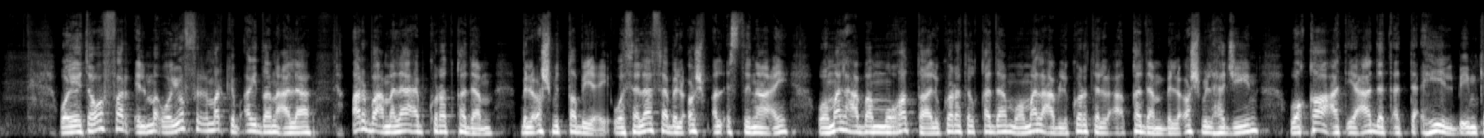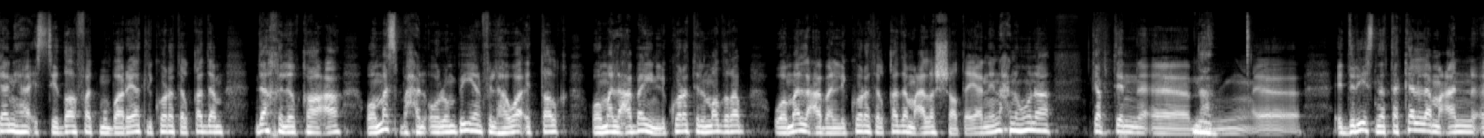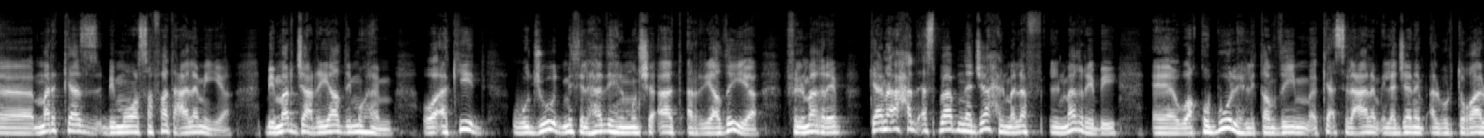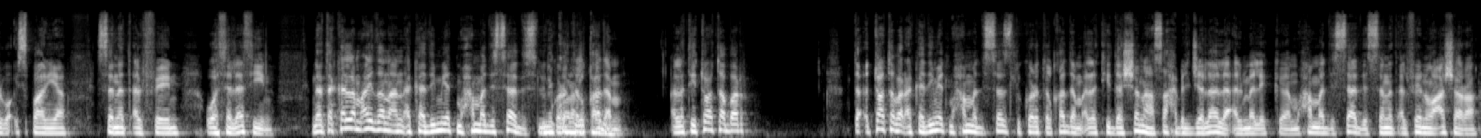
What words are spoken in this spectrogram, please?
ويتوفر الم... ويوفر المركب أيضا على أربع ملاعب كرة قدم بالعشب الطبيعي وثلاثة بالعشب الاصطناعي وملعبا مغطى لكرة القدم وملعب لكرة القدم بالعشب الهجين وقاعة إعادة التأهيل بإمكانها استضافة مباريات لكرة القدم داخل القاعة ومسبحا أولمبيا في الهواء الطلق وملعبين لكرة المضرب وملعبا لكرة القدم على الشاطئ. يعني نحن هنا كابتن آه نعم. آه إدريس نتكلم عن آه مركز بمواصفات عالمية بمرجع رياضي مهم. وأكيد وجود مثل هذه المنشآت الرياضية في المغرب كان أحد أسباب نجاح الملف المغربي آه وقبوله لتنظيم كأس العالم إلى جانب البرتغال وإسبانيا سنة 2030 نتكلم أيضا عن أكاديمية محمد السادس لكرة القدم, القدم. التي تعتبر تعتبر أكاديمية محمد السادس لكرة القدم التي دشنها صاحب الجلالة الملك محمد السادس سنة 2010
